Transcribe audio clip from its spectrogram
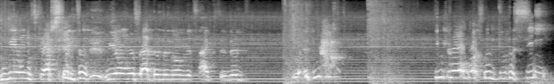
we almost crashed into. We almost had an enormous accident. he drove us into the sea.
